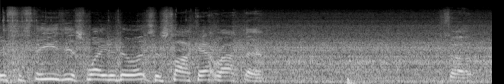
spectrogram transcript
this is the easiest way to do it, just like that right there. So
